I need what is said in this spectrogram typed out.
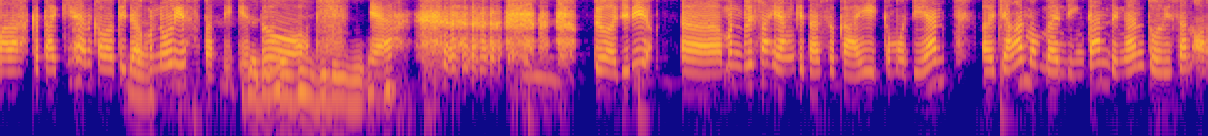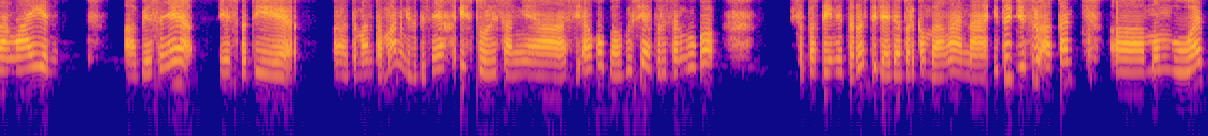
malah ketagihan kalau tidak ya. menulis seperti Jadi itu. hobi gitu, Ibu. Ya. Tuh, jadi uh, menulislah yang kita sukai. Kemudian uh, jangan membandingkan dengan tulisan orang lain. Uh, biasanya ya seperti teman-teman uh, gitu biasanya, ih tulisannya si A kok bagus ya, tulisanku kok seperti ini terus tidak ada perkembangan. Nah, itu justru akan uh, membuat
